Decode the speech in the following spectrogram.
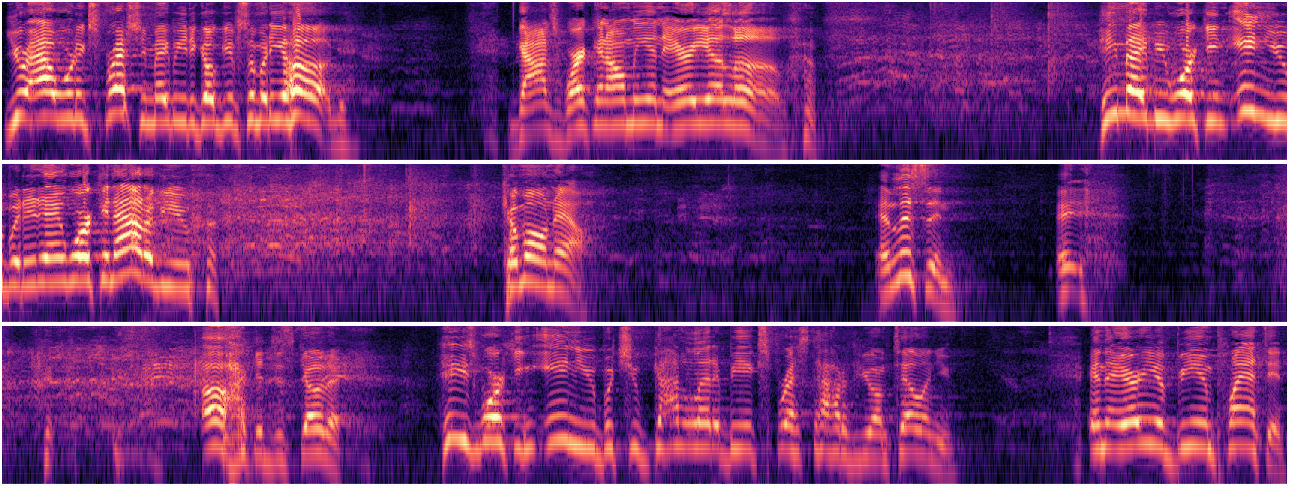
your outward expression may be to go give somebody a hug. God's working on me in the area of love. He may be working in you, but it ain't working out of you. Come on now. And listen. It, oh, I could just go there. He's working in you, but you've got to let it be expressed out of you, I'm telling you. In the area of being planted,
